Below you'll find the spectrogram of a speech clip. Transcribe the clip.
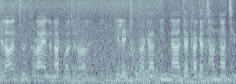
Ilaan tun tarayan ng akwa generalin. Ile turagat inna da kagatanna tim.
